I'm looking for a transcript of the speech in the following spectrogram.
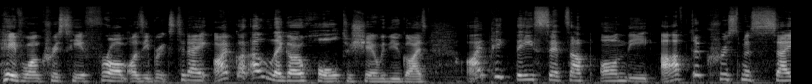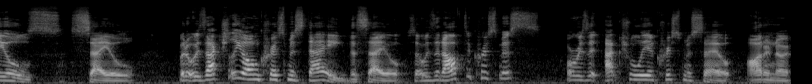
Hey everyone, Chris here from Aussie Bricks. Today I've got a Lego haul to share with you guys. I picked these sets up on the after Christmas sales sale, but it was actually on Christmas Day, the sale. So is it after Christmas or is it actually a Christmas sale? I don't know.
